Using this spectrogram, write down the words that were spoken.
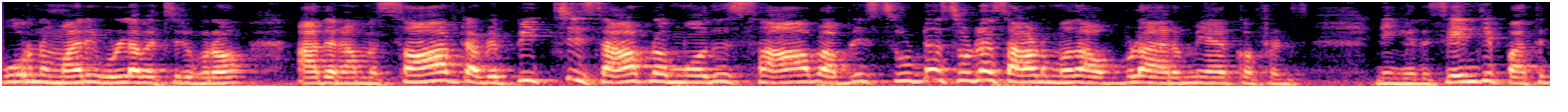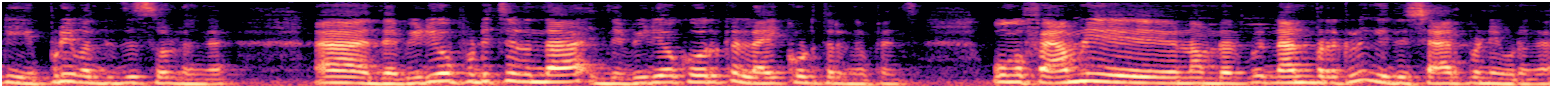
பூர்ண மாதிரி உள்ளே வச்சுருக்குறோம். அதை நம்ம சாப்பிட்டு அப்படியே பிச்சு சாப்பிடும் போது சாப்பிட அப்படியே சுட சுட சாப்பிடும் போது அவ்வளோ அருமையாக இருக்கும் ஃப்ரெண்ட்ஸ் நீங்கள் இதை செஞ்சு பார்த்துட்டு எப்படி வந்தது சொல்லுங்கள் இந்த வீடியோ பிடிச்சிருந்தா இந்த வீடியோக்கு ஒரு லைக் கொடுத்துருங்க ஃப்ரெண்ட்ஸ் உங்கள் ஃபேமிலி நம்ம நண்பர்களுக்கு இது ஷேர் பண்ணி விடுங்க.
